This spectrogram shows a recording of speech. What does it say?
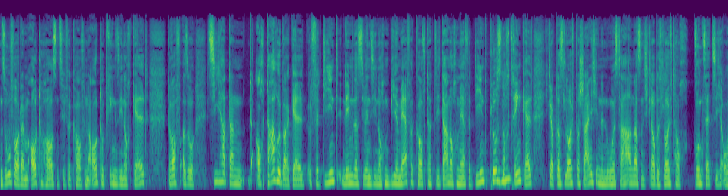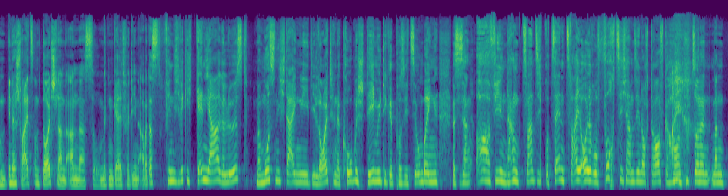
ein Sofa oder im Autohaus und sie verkaufen ein Auto, kriegen sie noch Geld drauf. Also sie hat dann auch darüber Geld verdient, indem dass, wenn sie noch ein Bier mehr verkauft hat, sie da noch mehr verdient, plus mhm. noch Trinkgeld. Ich glaube, das läuft wahrscheinlich in den USA anders und ich glaube, es läuft auch grundsätzlich auch in der Schweiz und Deutschland anders, so mit dem Geld verdienen. Aber das finde ich wirklich genial gelöst. Man muss nicht da irgendwie die Leute in eine komisch demütige Position bringen, dass sie sagen, oh, vielen Dank, 20 Prozent, 2,50 Euro haben sie noch draufgehauen, sondern man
